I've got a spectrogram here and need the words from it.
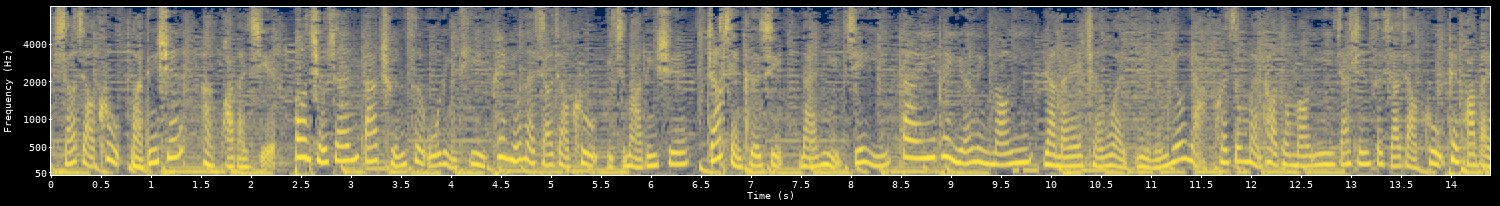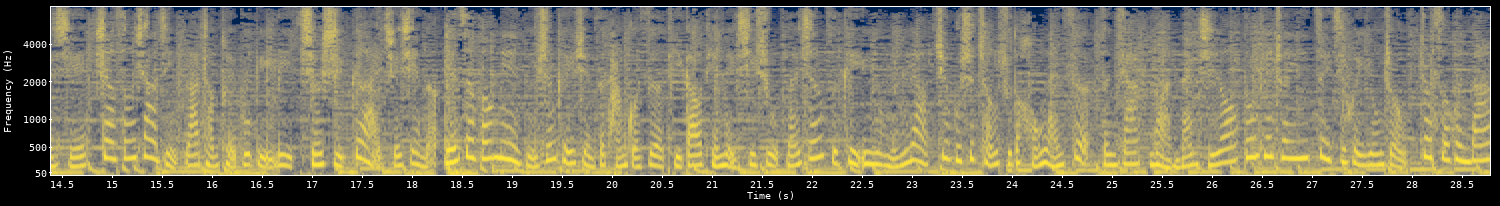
小脚裤、马丁靴和滑板鞋。棒球衫搭纯色无领 T，配牛奶小脚裤以及马丁靴，彰显个性，男女皆宜。大衣配圆领毛衣，让男人沉稳，女人优雅。宽松版套头毛衣加深色小脚裤，配滑板鞋，上松下紧，拉长腿部比例，修饰个矮缺陷呢。颜色方面，女生可以选择糖果色，提高甜美系数；男生则可以运用明亮却不失成熟的红蓝色，增加暖男值哦。冬天穿衣最忌讳臃肿，撞色混搭，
